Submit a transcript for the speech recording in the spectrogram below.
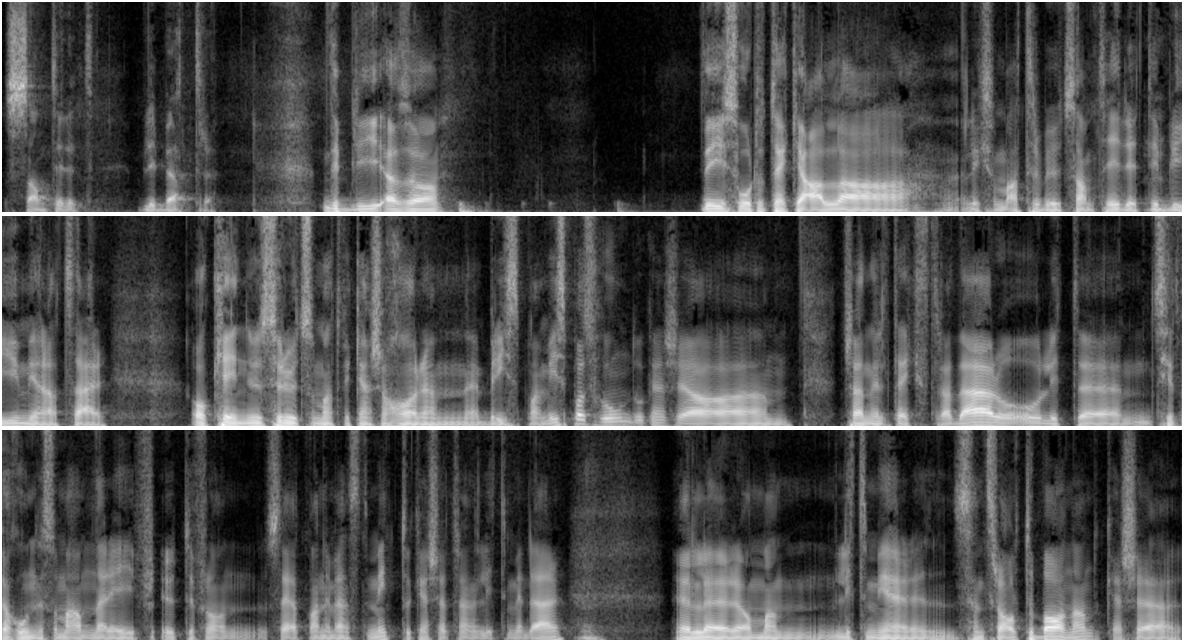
samtidigt bli bättre? Det blir alltså... Det är svårt att täcka alla liksom, attribut samtidigt. Det blir ju mer att så här, okej nu ser det ut som att vi kanske har en brist på en viss position, då kanske jag um, tränar lite extra där och, och lite um, situationer som hamnar i utifrån, säg att man är vänster mitt, då kanske jag tränar lite mer där. Mm. Eller om man lite mer centralt i banan, då kanske jag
